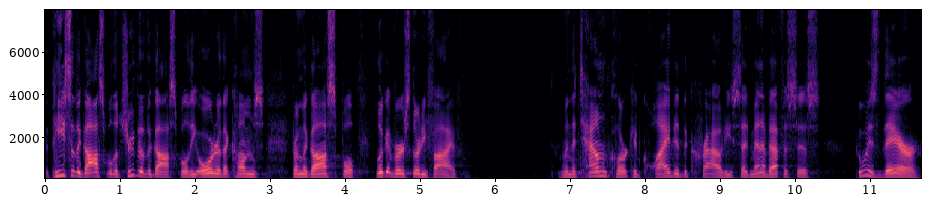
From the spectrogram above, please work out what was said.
The peace of the gospel, the truth of the gospel, the order that comes from the gospel. Look at verse 35. When the town clerk had quieted the crowd, he said, Men of Ephesus, who is there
